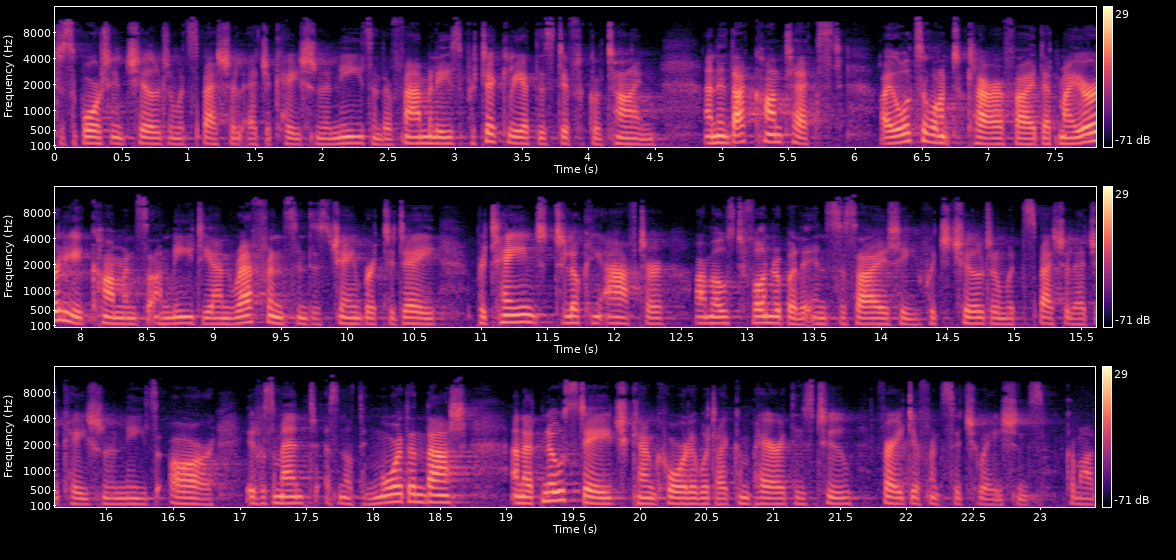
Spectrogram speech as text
to supporting children with special educational needs and their families, particularly at this difficult time. And in that context, I also want to clarify that my early comments on media and reference in this chamber today pertained to looking after our most vulnerable in society, which children with special educational needs are. It was meant as nothing more than that, and at no stage, Ceann Comhairle, would I compare these two very different situations. Come on,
